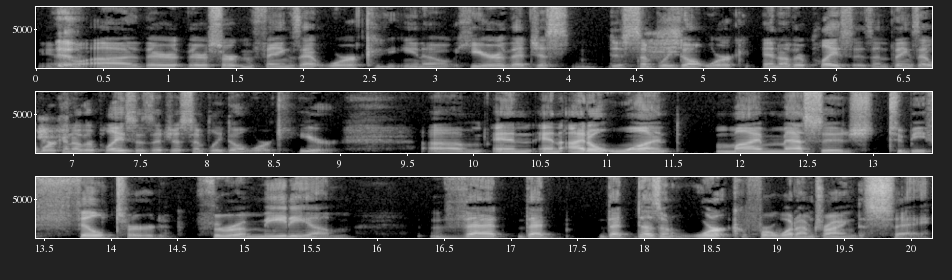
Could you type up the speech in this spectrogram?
You know, uh, there there are certain things that work, you know, here that just just simply don't work in other places, and things that work in other places that just simply don't work here. Um, and and I don't want my message to be filtered through a medium that that that doesn't work for what I'm trying to say.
